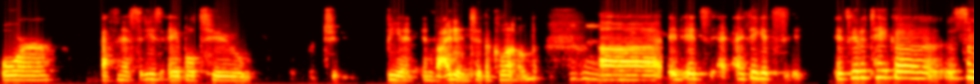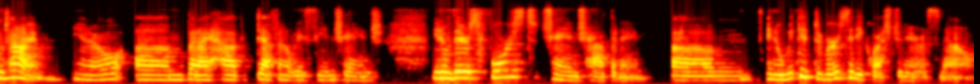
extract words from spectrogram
or ethnicities able to, to be invited to the club. Mm-hmm. Uh, it, it's I think it's it's going to take a some time, you know. Um, but I have definitely seen change. You know, there's forced change happening. Um, you know, we get diversity questionnaires now,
